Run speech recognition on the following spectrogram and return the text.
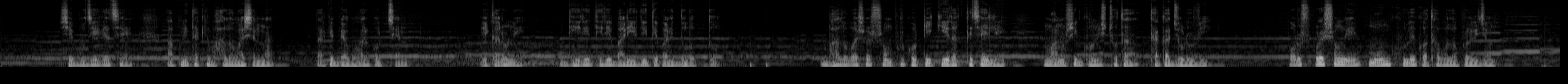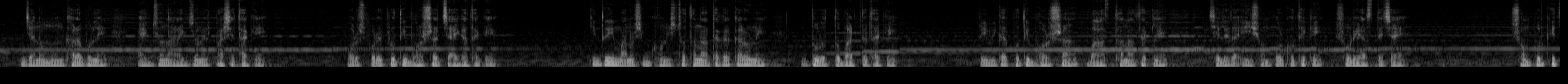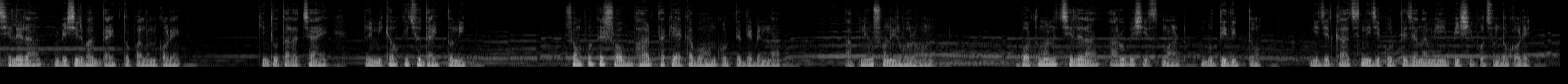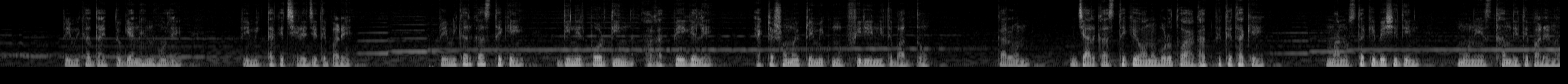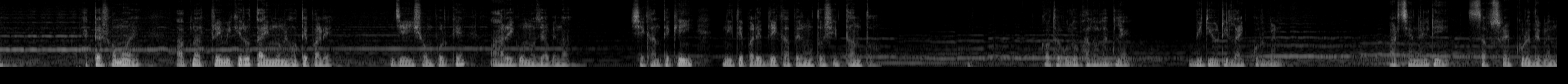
সে বুঝে গেছে আপনি তাকে ভালোবাসেন না, তাকে ব্যবহার করছেন। এ কারণে ধীরে ধীরে বাড়িয়ে দিতে পারে দূরত্ব। ভালোবাসার সম্পর্ক টিকিয়ে রাখতে চাইলে মানসিক ঘনিষ্ঠতা থাকা জরুরি। পরস্পরের সঙ্গে মন খুলে কথা বলা প্রয়োজন। যেন মন খারাপ হলে একজন আরেকজনের পাশে থাকে। পরস্পরের প্রতি ভরসার জায়গা থাকে। কিন্তু এই মানসিক ঘনিষ্ঠতা না থাকার কারণে দূরত্ব বাড়তে থাকে। প্রেমিকার প্রতি ভরসা বা আস্থা না থাকলে ছেলেরা এই সম্পর্ক থেকে সরে আসতে চায়। সম্পর্কে ছেলেরা বেশিরভাগ দায়িত্ব পালন করে। কিন্তু তারা চায় প্রেমিকাও কিছু দায়িত্ব নিক। সম্পর্কের সব ভার তাকে একা বহন করতে দেবেন না। আপনিও স্বনির্ভর হন। বর্তমানের ছেলেরা আরও বেশি স্মার্ট, বুদ্ধিদীপ্ত। নিজের কাজ নিজে করতে জানা মেয়ে বেশি পছন্দ করে। প্রেমিকা দায়িত্ব জ্ঞানহীন হলে প্রেমিক তাকে ছেড়ে যেতে পারে। প্রেমিকার কাছ থেকে দিনের পর দিন আঘাত পেয়ে গেলে একটা সময় প্রেমিক মুখ ফিরিয়ে নিতে বাধ্য। কারণ যার কাছ থেকে অনবরত আঘাত পেতে থাকে, মানুষ তাকে বেশি দিন মনে স্থান দিতে পারে না। একটা সময় আপনার প্রেমিকেরও তাই মনে হতে পারে যে এই সম্পর্কে আর এগোনো যাবে না। সেখান থেকেই নিতে পারে ব্রেকআপের মতো সিদ্ধান্ত। কথাগুলো ভালো লাগলে ভিডিওটি লাইক করবেন আর চ্যানেলটি সাবস্ক্রাইব করে দেবেন।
